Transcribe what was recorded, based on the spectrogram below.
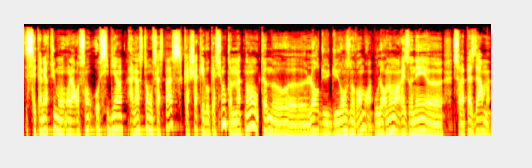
Cette amertume, on, on, la ressent aussi bien à l'instant où ça se passe qu'à chaque évocation, comme maintenant, comme euh, lors du, du 11 novembre, où leur nom a résonné euh, sur la place d'armes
